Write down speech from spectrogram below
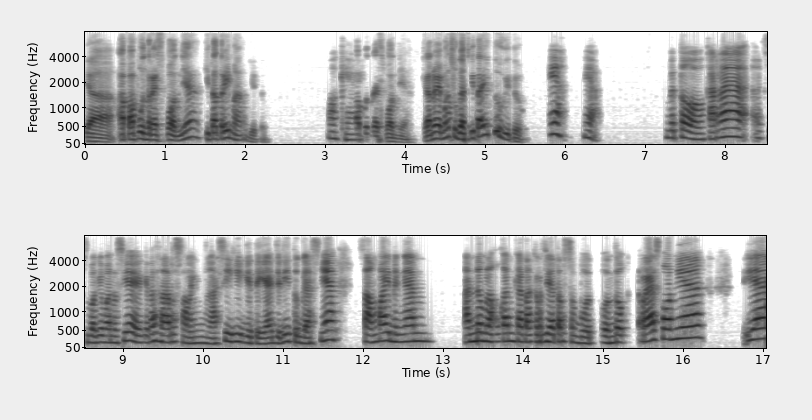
ya apa pun responnya kita terima gitu. Oke. Apa pun responnya. Karena memang tugas kita itu gitu. Betul, karena eh, sebagai manusia ya kita harus saling mengasihi gitu ya. Jadi tugasnya sampai dengan Anda melakukan kata kerja tersebut. Untuk responnya ya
